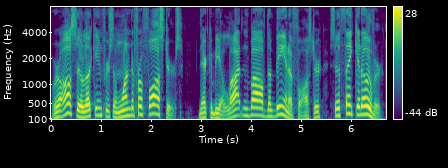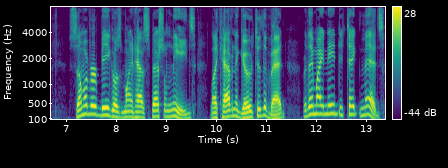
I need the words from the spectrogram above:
We're also looking for some wonderful fosters. There can be a lot involved in being a foster, so think it over. Some of our beagles might have special needs, like having to go to the vet, or they might need to take meds,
